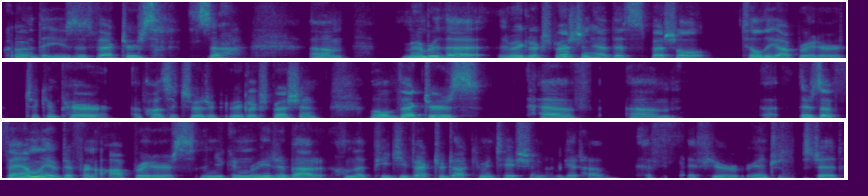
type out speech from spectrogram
code that uses vectors. So um, remember the, the regular expression had this special tilde operator to compare a POSIX regular expression. Well, vectors have, um, uh, there's a family of different operators and you can read about it on the PG vector documentation on GitHub if, if you're interested.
